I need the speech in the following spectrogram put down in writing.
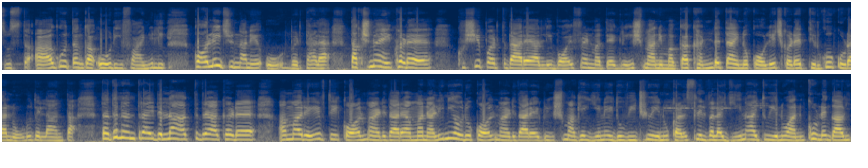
ಸುಸ್ತು ಆಗೋ ತನಕ ಓಡಿ ಫೈನಲಿ ಕಾಲೇಜಿಂದಾನೇ ಓಡ್ಬಿಡ್ತಾಳೆ. ತಕ್ಷಣ ಈ ಕಡೆ ಖುಷಿ ಪಡ್ತಿದ್ದಾರೆ ಅಲ್ಲಿ ಬಾಯ್ ಫ್ರೆಂಡ್ ಮತ್ತು ಗ್ರೀಷ್ಮಾ. ನಿಮ್ಮ ಅಕ್ಕ ಖಂಡಿತ ಇನ್ನು ಕಾಲೇಜ್ ಕಡೆ ತಿರುಗೂ ಕೂಡ ನೋಡೋದಿಲ್ಲ ಅಂತ. ತದನಂತರ ಇದೆಲ್ಲ ಆಗ್ತಿದ್ರೆ ಆ ಕಡೆ ಅಮ್ಮ ರೇವತಿ ಕಾಲ್ ಮಾಡಿದ್ದಾರೆ. ಅಮ್ಮ ನಳಿನಿ ಅವರು ಕಾಲ್ ಮಾಡಿದ್ದಾರೆ. ಗ್ರೀಷ್ಮಗೆ ಏನೇ ಇದು ವಿಡಿಯೋ ಏನು ಕಳಿಸ್ಲಿಲ್ವಲ್ಲ, ಏನಾಯಿತು, ಏನು ಅನ್ಕೊಂಡಂಗೆ ಆಗಿ,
